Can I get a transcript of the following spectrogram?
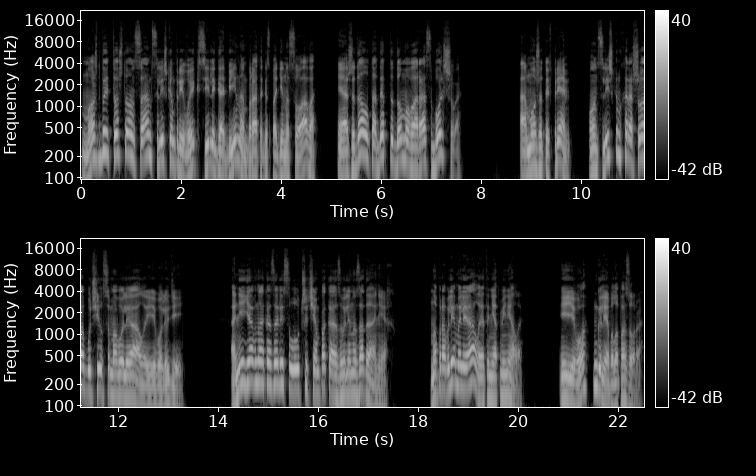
Может быть, то, что он сам слишком привык к силе Габина, брата господина Суава, и ожидал от адепта дома Варас большего. А может и впрямь, он слишком хорошо обучил самого Леала и его людей. Они явно оказались лучше, чем показывали на заданиях. Но проблемы Леала это не отменяло. И его глебало позора.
